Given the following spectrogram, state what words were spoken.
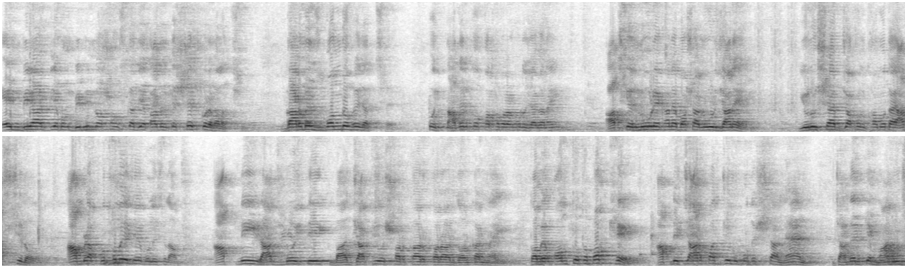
এনবিআর দিয়ে এবং বিভিন্ন সংস্থা দিয়ে তাদেরকে শেষ করে ফেলাচ্ছে। গার্মেন্টস বন্ধ হয়ে যাচ্ছে। ওই তাদেরকেও কথা বলার কোনো জায়গা নেই? আজকে নূর এখানে বসা, নূর জানে। ইউনুস সাহেব যখন ক্ষমতায় আসছিল, আমরা প্রথমে যে বলেছিলাম, আপনি রাজনৈতিক বা জাতীয় সরকার করার দরকার নাই। তবে অন্তত পক্ষে আপনি চার পাঁচজন উপদেষ্টা নেন, যাদেরকে মানুষ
